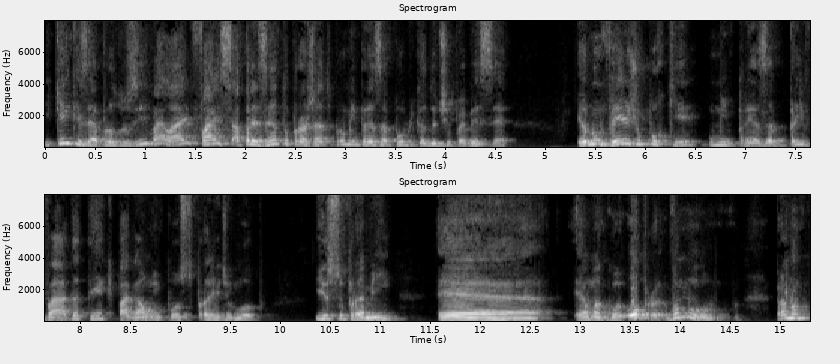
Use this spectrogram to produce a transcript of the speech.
e quem quiser produzir vai lá e faz, apresenta o projeto para uma empresa pública do tipo EBC. Eu não vejo por que uma empresa privada tenha que pagar um imposto para a Rede Globo. Isso, para mim, é, é uma coisa. Vamos. Para não,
